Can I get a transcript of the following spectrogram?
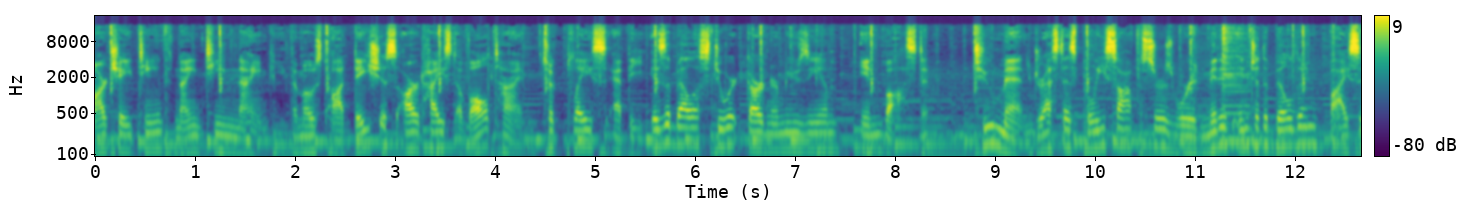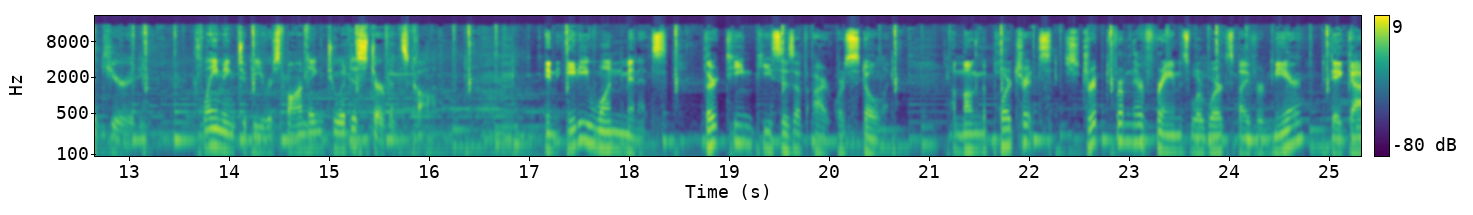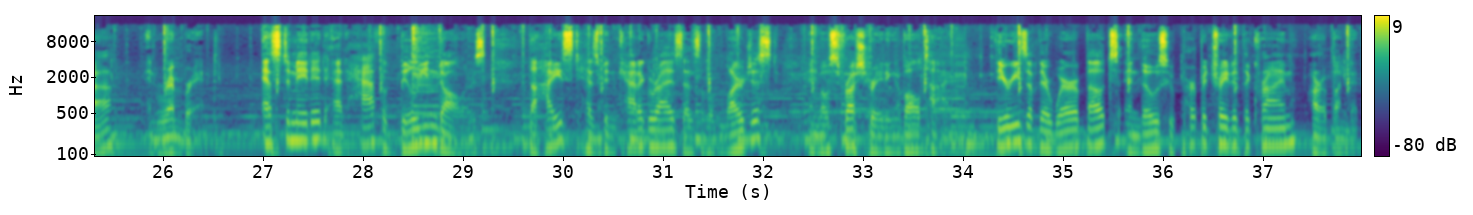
March 18, 1990, the most audacious art heist of all time took place at the Isabella Stewart Gardner Museum in Boston. Two men dressed as police officers were admitted into the building by security, claiming to be responding to a disturbance call. In 81 minutes, 13 pieces of art were stolen. Among the portraits, stripped from their frames, were works by Vermeer, Degas, and Rembrandt. Estimated at half a billion dollars, the heist has been categorized as the largest and most frustrating of all time. Theories of their whereabouts and those who perpetrated the crime are abundant.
